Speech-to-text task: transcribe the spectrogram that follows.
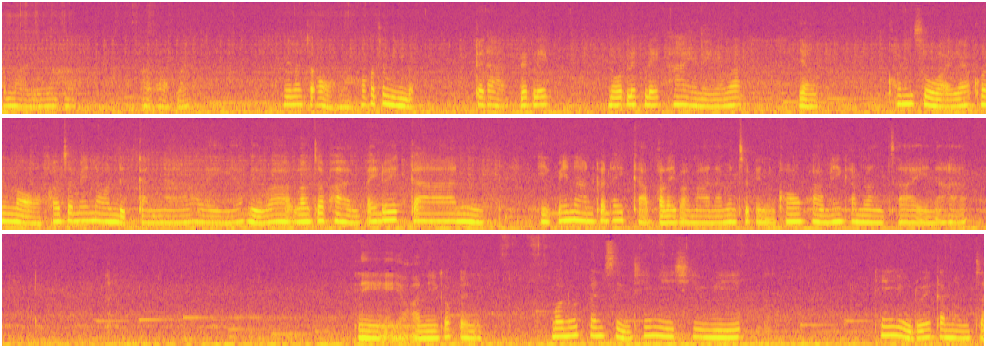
ประมาณนี้นะคะเอาออกไหมไม่น่าจะออกเนอะเขาก็จะมีแบบกระดาษเล็กๆ โน้ตเล็ก ๆ ให้อะไรเงี้ยว่า อย่างคนสวยและคนหล่อเขาจะไม่นอนดึกกันนะอะไรเงี้ย หรือว่าเราจะผ่านไปด้วยกันอีกไม่นานก็ได้กลับอะไรประมาณนั้นมันจะเป็นข้อความให้กำลังใจนะคะ นี่อย่างอันนี้ก็เป็นมนุษย์เป็นสิ่งที่มีชีวิต ที่อยู่ด้วยกำลังใจ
